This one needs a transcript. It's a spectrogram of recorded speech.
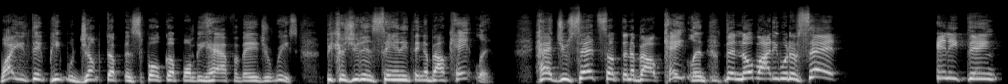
Why do you think people jumped up and spoke up on behalf of Angel Reese? Because you didn't say anything about Caitlin. Had you said something about Caitlin, then nobody would have said anything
